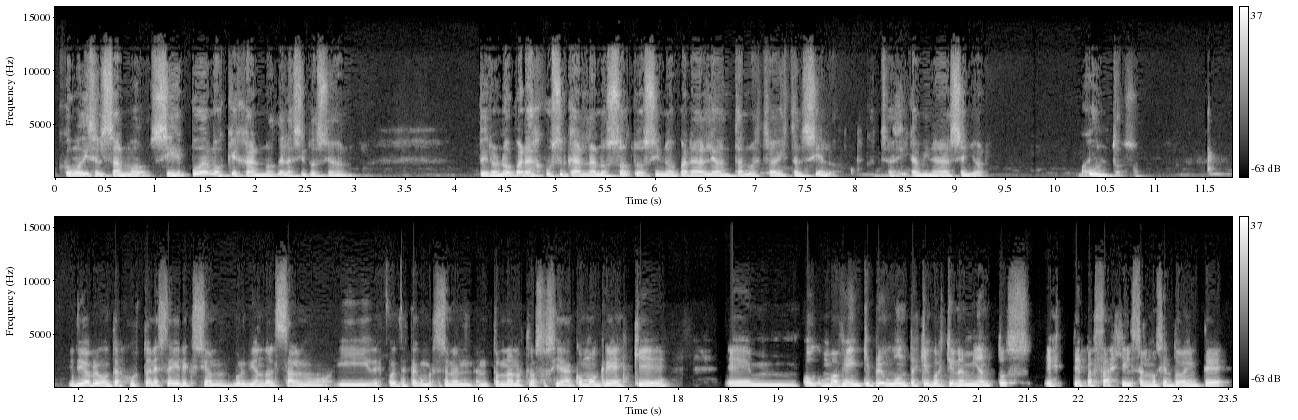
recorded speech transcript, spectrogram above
como dice el Salmo, sí podemos quejarnos de la situación, pero no para juzgarla a nosotros, sino para levantar nuestra vista al cielo ¿cachai? y caminar al Señor. Juntos. Yo te iba a preguntar justo en esa dirección, volviendo al Salmo y después de esta conversación en, torno a nuestra sociedad, ¿cómo crees que, em, o más bien, qué preguntas, qué cuestionamientos este pasaje, el Salmo 120,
